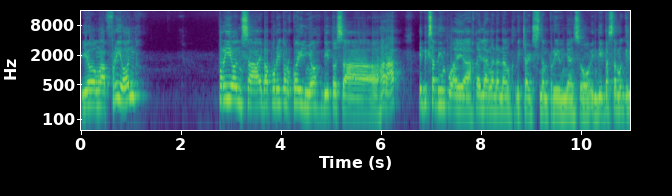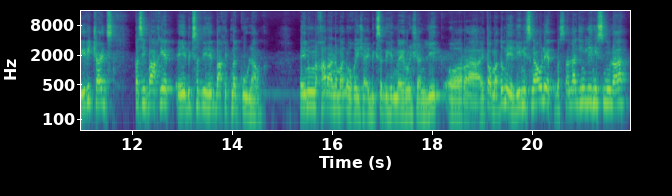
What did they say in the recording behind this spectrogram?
yung ah, freon, freon sa evaporator coil nyo dito sa harap, ibig sabihin po ay ah, kailangan na ng recharge ng freon yan. So, hindi basta magre-recharge kasi bakit? Eh, ibig sabihin bakit nagkulang? Eh, nung nakaraan naman okay siya. Ibig sabihin mayroon siyang leak or ah, ito, madumi. Linis nga ulit. Basta laging linis muna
